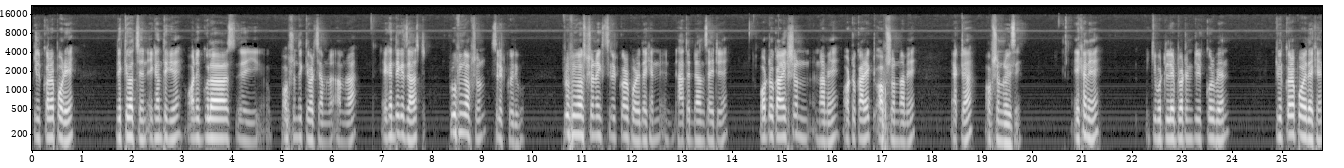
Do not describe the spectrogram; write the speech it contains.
ক্লিক করার পরে দেখতে পাচ্ছেন এখান থেকে অনেকগুলা এই অপশন দেখতে পাচ্ছি আমরা আমরা। এখান থেকে জাস্ট প্রুফিং অপশন সিলেক্ট করে দেব। প্রুফিং অপশনে সিলেক্ট করার পরে দেখেন হাতের ডান সাইডে অটো কারেকশন নামে অটো কারেক্ট অপশন নামে একটা অপশন রয়েছে। এখানে কিবোর্ডে লেফট বাটন ক্লিক করবেন। ক্লিক করার পরে দেখেন,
